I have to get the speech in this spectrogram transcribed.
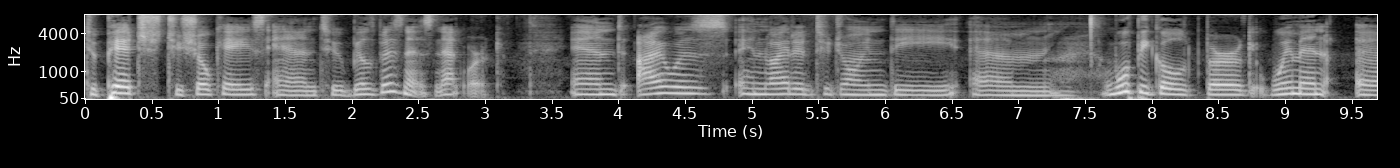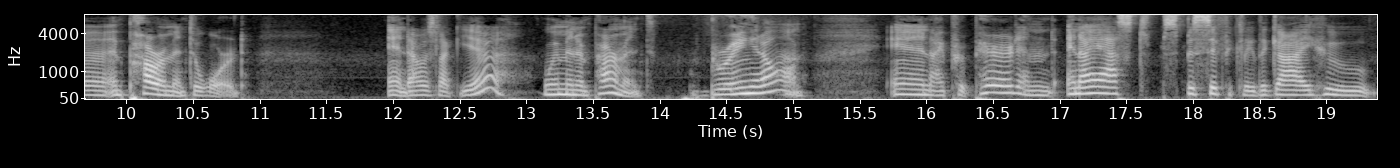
to pitch, to showcase, and to build business network and I was invited to join the um, Whoopi Goldberg Women uh, Empowerment Award. And I was like, yeah, women empowerment, bring it on. And I prepared and, and I asked specifically the guy who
